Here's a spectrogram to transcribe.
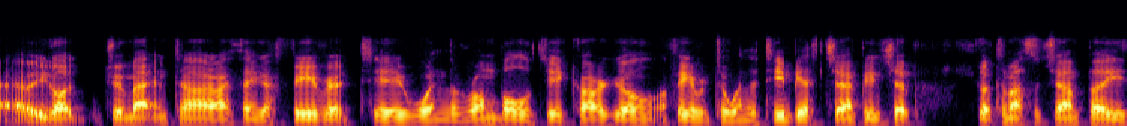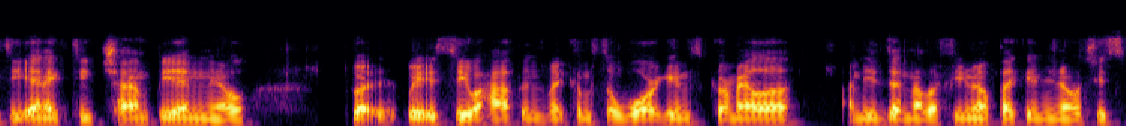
uh, you got Drew McIntyre, I think a favourite to win the Rumble. Jade Cargill, a favourite to win the TBS Championship. You got Tommaso Ciampa, he's the NXT champion. You know, but wait to see what happens when it comes to War Games. Carmella, I needed another female picking. You know, she's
